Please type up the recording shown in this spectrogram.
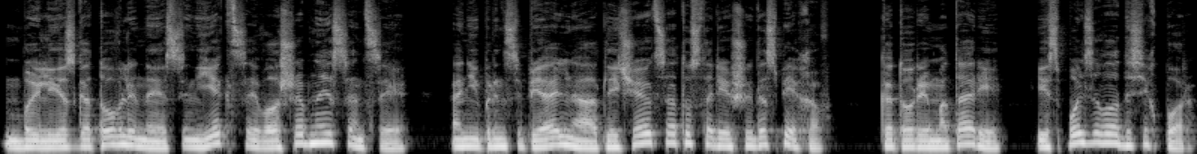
были изготовлены с инъекцией волшебной эссенции. Они принципиально отличаются от устаревших доспехов, которые Матари использовала до сих пор.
